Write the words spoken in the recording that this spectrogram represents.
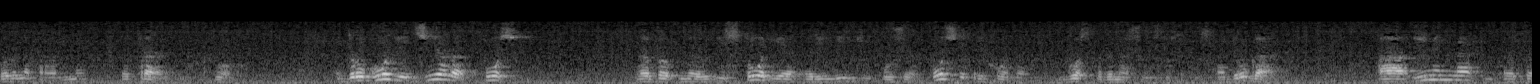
было направлено правильно к Богу. Другое дело после э, э, история религии уже после прихода Господа нашего Иисуса Христа другая. А именно это,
